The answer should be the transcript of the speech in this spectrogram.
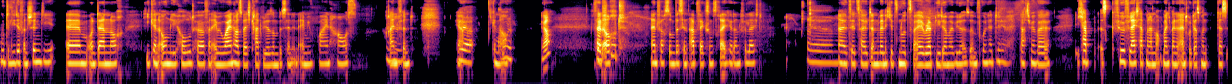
gute Lieder von Shindy. Ähm, und dann noch He Can Only Hold Her von Amy Winehouse, weil ich gerade wieder so ein bisschen in Amy Winehouse Mhm. reinfinde. Ja, Ja, Genau. cool. Ja. Ist halt auch gut. einfach so ein bisschen abwechslungsreicher dann vielleicht, Ähm, als jetzt halt dann, wenn ich jetzt nur zwei Rap-Lieder mal wieder so empfohlen hätte. ja. dachte ich mir, weil ich habe das Gefühl, vielleicht hat man dann auch manchmal den Eindruck, dass man, dass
